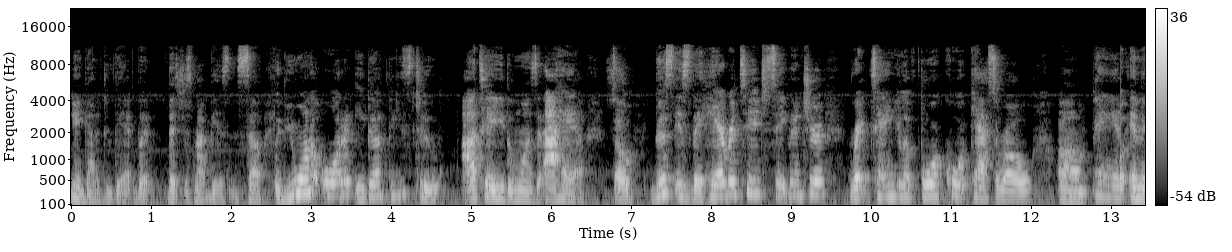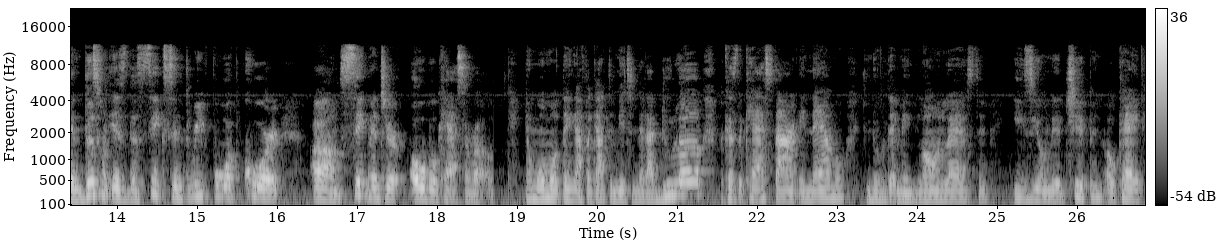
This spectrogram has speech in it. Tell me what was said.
You ain't got to do that, but that's just my business. So if you want to order either of these two, I'll tell you the ones that I have. So this is the Heritage Signature Rectangular Four Quart Casserole um, pan. And then this one is the six and three fourth quart um, Signature Oval Casserole. And one more thing I forgot to mention that I do love because the cast iron enamel, you know what that means, long lasting, easy on their chipping, okay?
